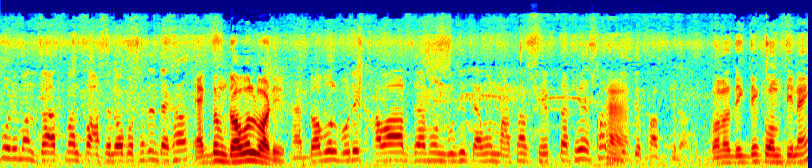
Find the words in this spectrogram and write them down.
পরিমাণ জাত মান পাচ্ছেন অবসাথে দেখা একদম ডবল বডির হ্যাঁ ডবল বডি খাওয়ার যেমন রুচি তেমন মাথার শেপটা ঠিক সব হ্যাঁ। দিক দিয়ে ফার্স্ট ক্লাস কোনো দিক দিয়ে কমতি নাই।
